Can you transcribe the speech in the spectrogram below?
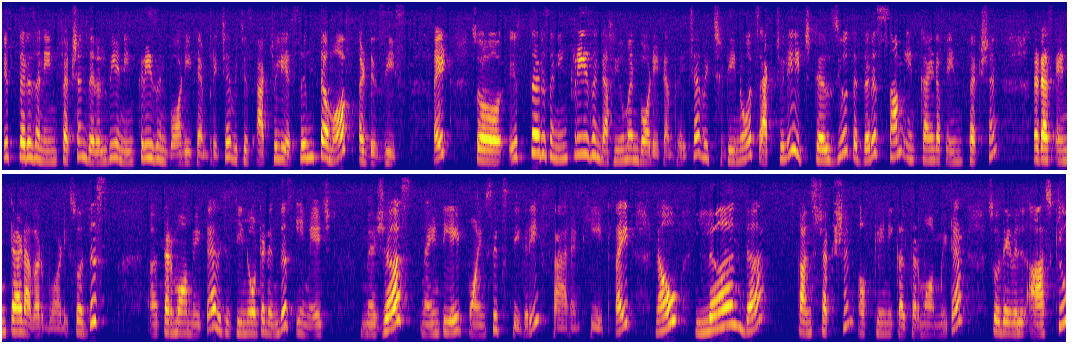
if there is an infection there will be an increase in body temperature which is actually a symptom of a disease right. So if there is an increase in the human body temperature which denotes actually it tells you that there is some kind of infection that has entered our body. So this uh, thermometer which is denoted in this image measures 98.6 degree Fahrenheit, right? Now learn the construction of clinical thermometer. So they will ask you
